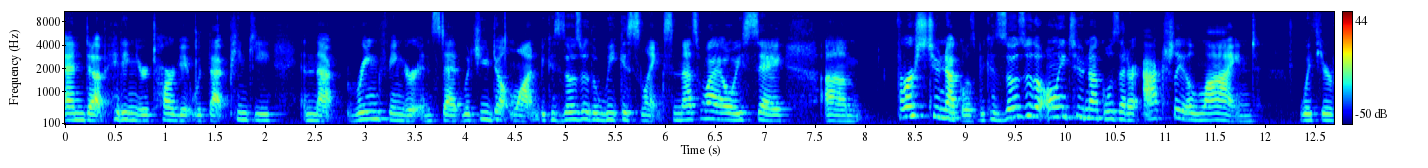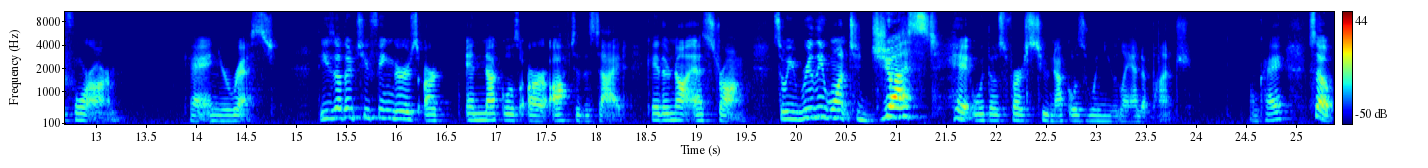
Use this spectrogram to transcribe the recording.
end up hitting your target with that pinky and that ring finger instead, which you don't want because those are the weakest links. And that's why I always say um, first two knuckles because those are the only two knuckles that are actually aligned with your forearm, okay, and your wrist. These other two fingers are and knuckles are off to the side, okay? They're not as strong. So we really want to just hit with those first two knuckles when you land a punch. Okay, so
